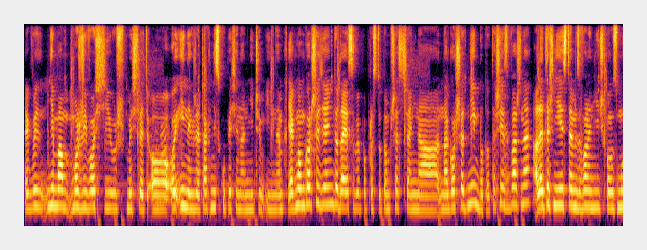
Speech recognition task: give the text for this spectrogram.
jakby nie ma możliwości już myśleć o, o innych rzeczach, nie skupię się na niczym innym. Jak mam gorszy dzień, to daję sobie po prostu tą przestrzeń na, na gorsze dni, bo to też jest ważne, ale też nie jestem zwolenniczką zmuszania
